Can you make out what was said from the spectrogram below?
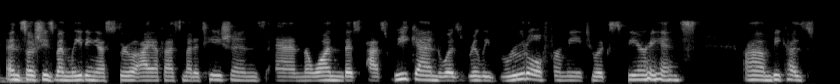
Mm-hmm. And so mm-hmm. she's been leading us through IFS meditations. And the one this past weekend was really brutal for me to experience um, because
